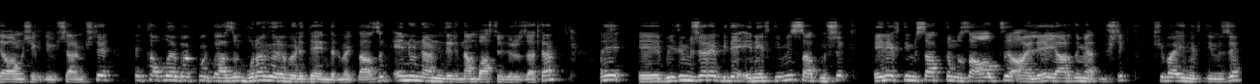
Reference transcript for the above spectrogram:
devamlı şekilde yükselmişti. E, tabloya bakmak lazım. Buna göre böyle değindirmek lazım. En önemlilerinden bahsediyoruz zaten. Hani e, bildiğim üzere bir de NFT'mizi satmıştık. NFT'mizi sattığımızda 6 aileye yardım yapmıştık. Shiba NFT'mizi.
